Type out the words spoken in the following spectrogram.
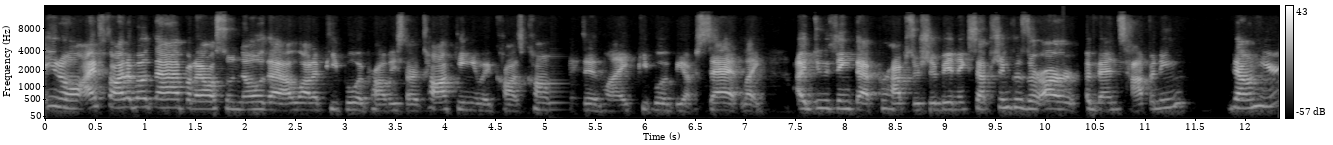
you know, I've thought about that, but I also know that a lot of people would probably start talking. It would cause conflict and like people would be upset. Like, I do think that perhaps there should be an exception because there are events happening down here.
